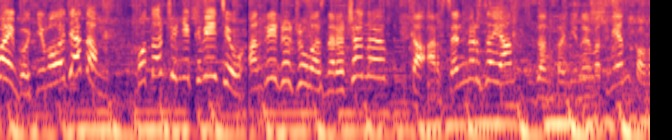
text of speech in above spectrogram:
Майбутні молодятам в оточенні квітів Андрій Джаджула з нареченою та Арсен Мірзаян з Антоніною Матвієнко.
